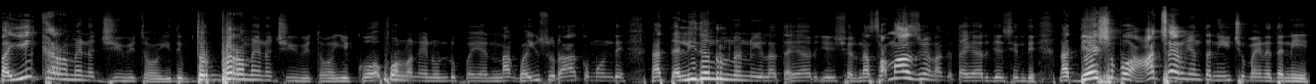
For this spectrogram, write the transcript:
భయంకరమైన జీవితం ఇది దుర్భరమైన జీవితం ఈ కోపంలో నేను ఉండిపోయాను నాకు వయసు రాకముందే నా తల్లిదండ్రులు నన్ను ఇలా తయారు చేశారు నా సమాజం ఇలాగ తయారు చేసింది నా దేశపు ఆచారం ఎంత నీచమైనదని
